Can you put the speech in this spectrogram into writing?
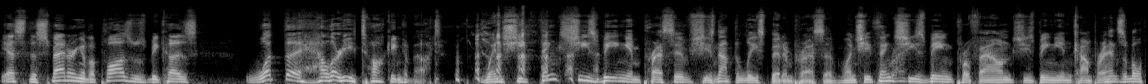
Yes, the smattering of applause was because what the hell are you talking about? when she thinks she's being impressive, she's not the least bit impressive. When she thinks she's being profound, she's being incomprehensible.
